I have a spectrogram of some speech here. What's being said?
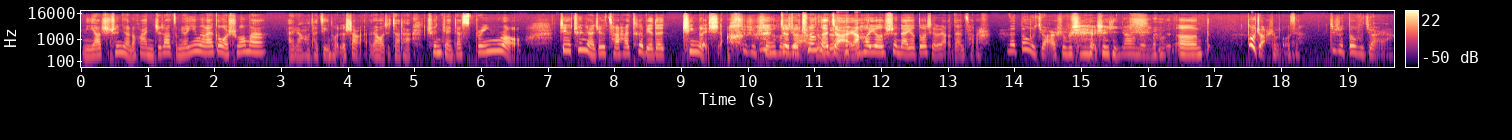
你要吃春卷的话，你知道怎么用英文来跟我说吗？哎，然后他镜头就上来了，然后我就叫他春卷叫 spring roll，这个春卷这个词儿还特别的 Chinglish 啊，就是春和 就就卷 然后又顺带又多学了两个单词儿。那豆卷儿是不是也是一样的呢？嗯，豆卷儿什么东西？就是豆腐卷儿啊，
